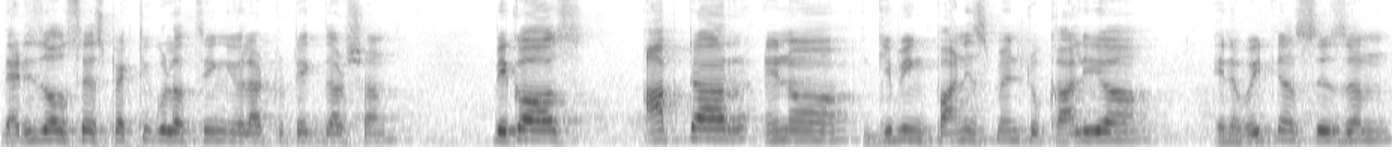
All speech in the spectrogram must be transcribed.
That is also a spectacular thing, you will have to take darshan. Because after, you know, giving punishment to Kaliya in a witness season,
